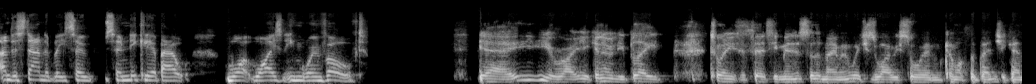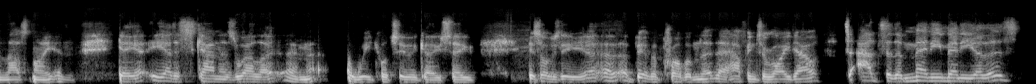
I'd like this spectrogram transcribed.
understandably so so niggly about what why isn't he more involved? Yeah, you're right. He can only play 20 to 30 minutes at the moment, which is why we saw him come off the bench again last night. And yeah, he had a scan as well uh, um, a week or two ago. So it's obviously a, a bit of a problem that they're having to ride out to add to the many, many others.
